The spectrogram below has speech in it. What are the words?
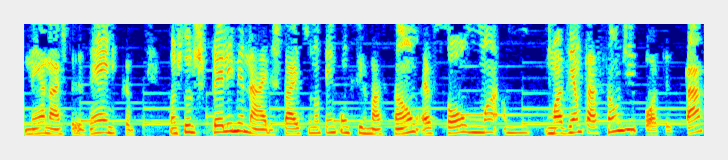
né, na AstraZeneca são estudos preliminares, tá? Isso não tem confirmação, é só uma, uma aventação de hipótese, tá?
